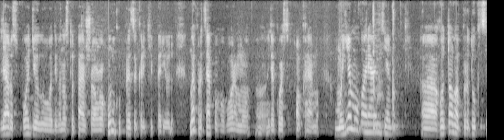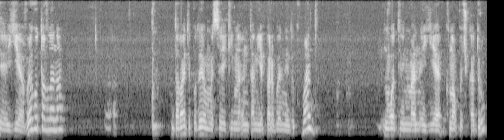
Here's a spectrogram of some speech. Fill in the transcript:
для розподілу 91-го рахунку при закритті періоду. Ми про це поговоримо е, якось окремо. В моєму варіанті е, готова продукція є виготовлена. Давайте подивимося, який там є первинний документ. От він в мене є кнопочка друк.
